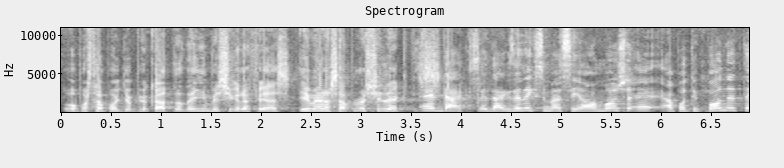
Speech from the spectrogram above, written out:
Όπως θα πω και πιο κάτω, δεν είμαι συγγραφέας, είμαι ένας απλός συλλέκτης. εντάξει, εντάξει, δεν έχει σημασία όμως. Ε, αποτυπώνετε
